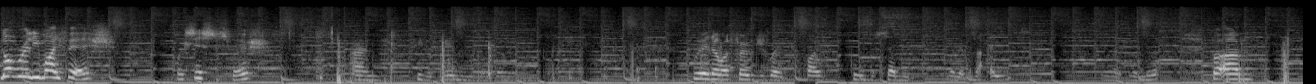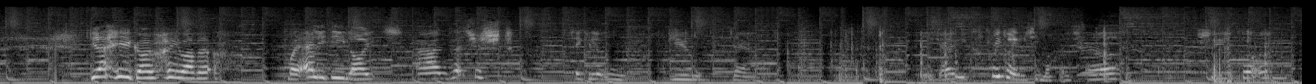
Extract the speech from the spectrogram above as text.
Not really my fish. My sister's fish. And she just gave me it. Weird how my phone just went to 5 4% when it was at 8. But, um, yeah, here you go. Here you have it. My LED lights. And let's just take a little view down. There you go. You can probably can't even see my face. Uh, see the button?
